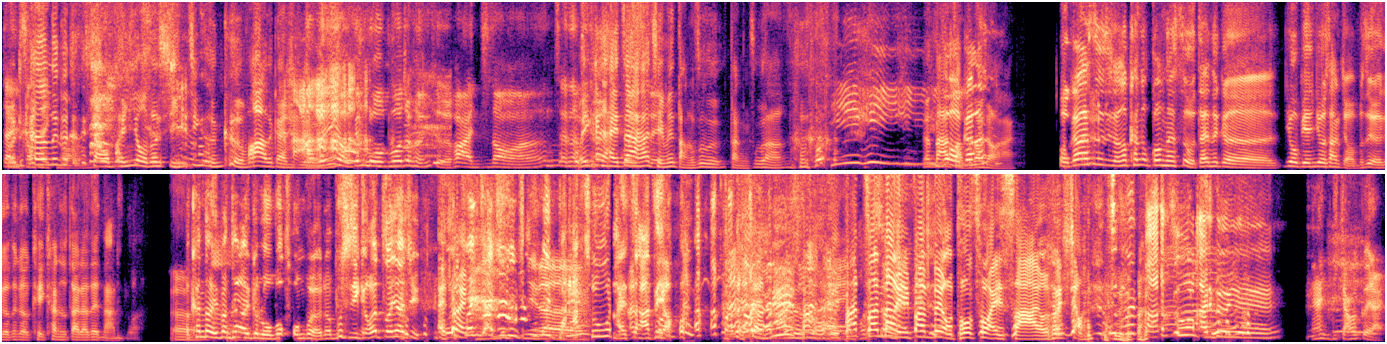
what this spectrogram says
带我你就看到那个小朋友的行径很可怕的感觉。小朋友跟萝卜就很可怕，你知道吗？在那我一开始还站在他前面，面挡住挡住他，让你大家找不知道我刚刚到小孩。我刚刚是想说看到工程师，我在那个右边右上角不是有一个那个可以看出大家在哪里吗？呃看到一半看到一个萝卜冲过来，我说不行，赶快钻下去，我对钻下去来被拔出来杀掉，他 钻到一半被我拖出来杀，我会笑死。被拔出来的耶。哎，你赶快过来！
